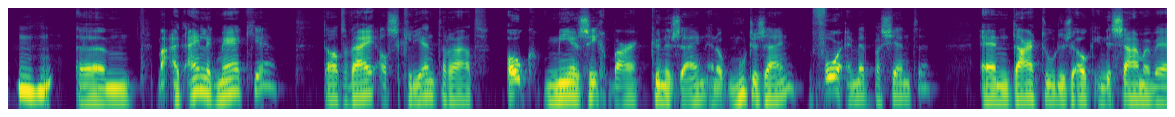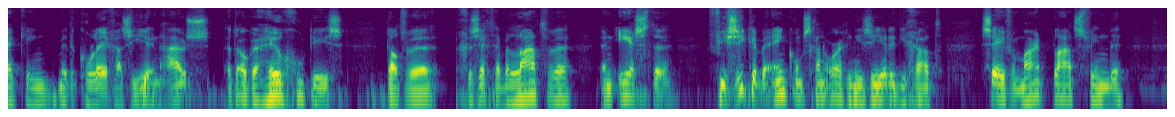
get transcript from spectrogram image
Ehm, maar uiteindelijk merk je dat wij als cliëntenraad ook meer zichtbaar kunnen zijn en ook moeten zijn voor en met patiënten. En daartoe dus ook in de samenwerking met de collega's hier in huis. Het ook heel goed is dat we gezegd hebben: laten we een eerste fysieke bijeenkomst gaan organiseren. Die gaat 7 maart plaatsvinden.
